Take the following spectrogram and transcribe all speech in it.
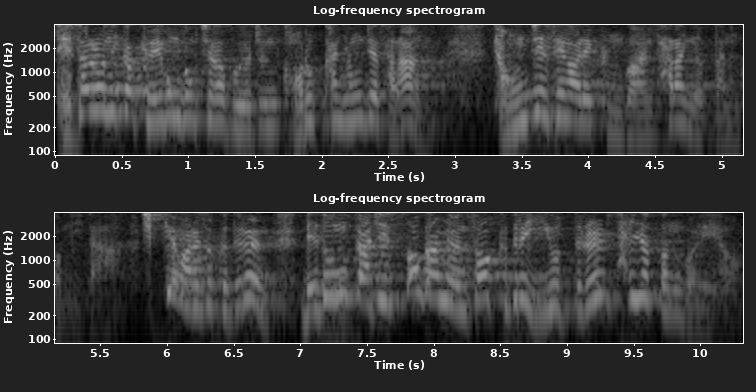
데살로니가 교회 공동체가 보여준 거룩한 형제 사랑, 경제 생활에 근거한 사랑이었다는 겁니다. 쉽게 말해서 그들은 내 돈까지 써가면서 그들의 이웃들을 살렸던 거예요.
